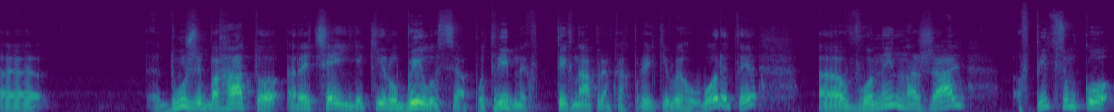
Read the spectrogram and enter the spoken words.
е, дуже багато речей, які робилося потрібних в тих напрямках, про які ви говорите, е, вони, на жаль, в підсумку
